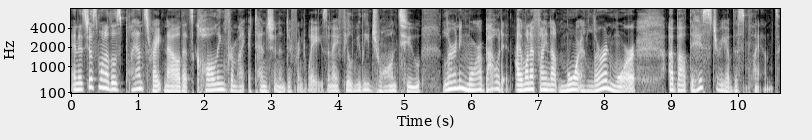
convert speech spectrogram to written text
And it's just one of those plants right now that's calling for my attention in different ways. And I feel really drawn to learning more about it. I want to find out more and learn more about the history of this plant.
